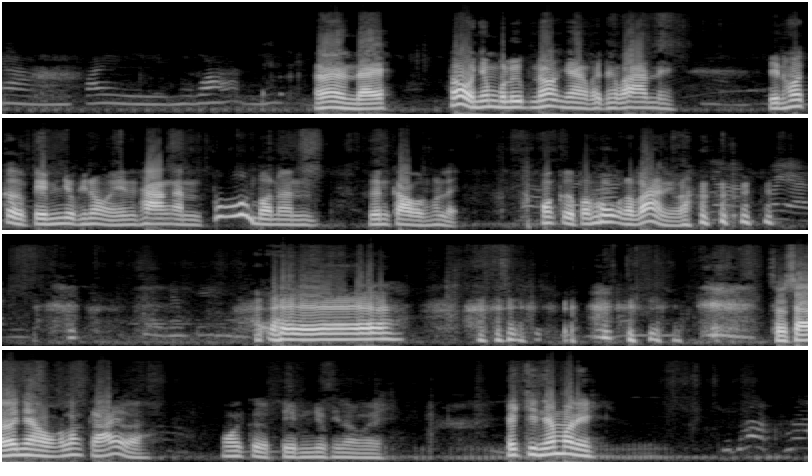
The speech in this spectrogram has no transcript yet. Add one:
ย่างไปเมื่อวานนี้อันนั้นไดโอ้ยังบลืมเนาะย่างไปทางบ้านนี่เห็นห้อยเกิดเต็มอยู่พี่น้องเห็นทางอันปูนบอลอันเพื่อนเก่าคนแหละห้อยเกิดประมุกหรือบ้านนี่วะย่างไปอันซื้อน้ำกิน เออสงสัยแล้วยาวออกกำลังกายวะห้อยเกิดเต็มอยู่พี่น้องเลยให้กินยังมานี่ที่ทอดไข่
